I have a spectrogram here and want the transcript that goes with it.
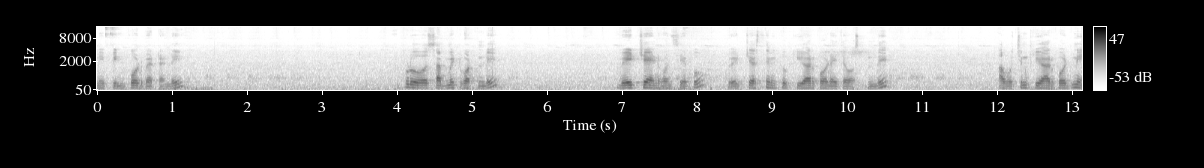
మీ పిన్ కోడ్ పెట్టండి. ఇప్పుడు సబ్మిట్ కొట్టండి. వెయిట్ చేయండి కొంతసేపు. వెయిట్ చేస్తే మీకు క్యూఆర్ కోడ్ అయితే వస్తుంది. ఆ వచ్చిన క్యూఆర్ కోడ్ని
